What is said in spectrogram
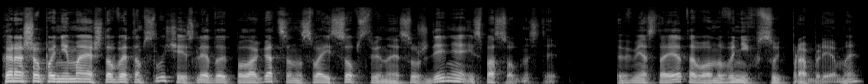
хорошо понимая, что в этом случае следует полагаться на свои собственные суждения и способности. Вместо этого он вник в суть проблемы,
